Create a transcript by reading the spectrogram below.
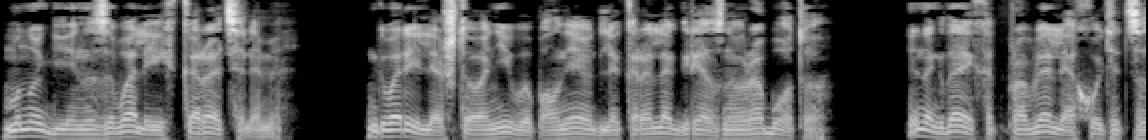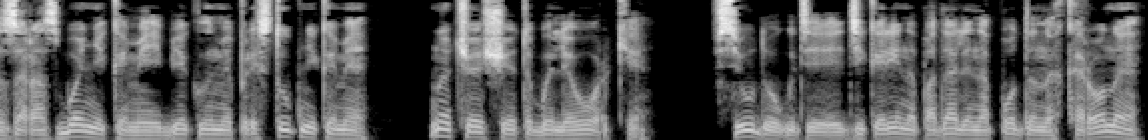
Многие называли их карателями. Говорили, что они выполняют для короля грязную работу, Иногда их отправляли охотиться за разбойниками и беглыми преступниками, но чаще это были орки. Всюду, где дикари нападали на подданных короны,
